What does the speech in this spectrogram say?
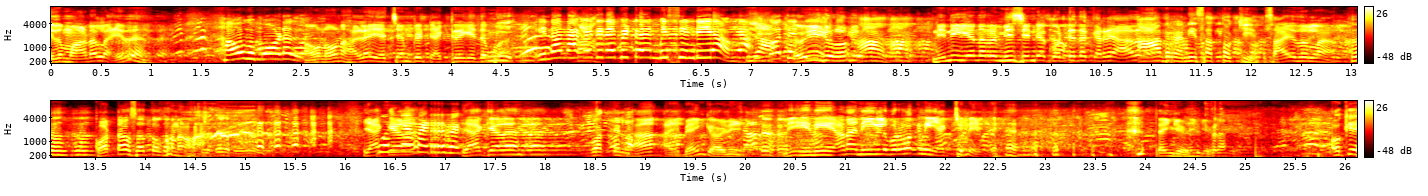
ಇದು ಮಾಡಲ್ಲ ಇದು? ಹೌದು ಮಾಡೆಲ್ ಅವನವನು ಹಳೆ ಎಚ್ ಎಂ ಟಿ ಟ್ಯಾಕ್ಟ್ರಿಗೆ ಇದ್ದಪ್ಪ. ಇನ್ನೊಂದ್ ನಾಲ್ಕೈದು ದಿನ ಬಿಟ್ರೆ ಮಿಸ್ ಇಂಡಿಯಾ ಅಯ್ಯೋ. ಹಾ. ನಿನಗೇನಾರ ಮಿಸ್ ಇಂಡಿಯಾ ಕೊಟ್ಟಿದ್ದ ಕರೆ ಆದ್ರೆ? ಆದ್ರ ನೀ ಸತ್ತೋಕ್ಕಿ ಸಾಯುದಿಲ್ಲ. ಕೊಟ್ಟವ್ ಸತ್ತೋಕೋನವ ಯಾಕೆ ಪುಣ್ಯ ಹೇಳ? ಮಾಡಿರ್ಬೇಕು. ಯಾಕೆ ಹೇಳ? ಗೊತ್ತಿಲ್ಲ. ಹಾ ಐ ಬ್ಯಾಂಕ್ ನೀ. ನೀ ನೀ ಅಣ್ಣ ನೀ ಇಲ್ಲಿ ಬರ್ಬೇಕು ನೀ ಆ್ಯಕ್ಚುಲಿ ಥ್ಯಾಂಕ್ ಯು ಓಕೆ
